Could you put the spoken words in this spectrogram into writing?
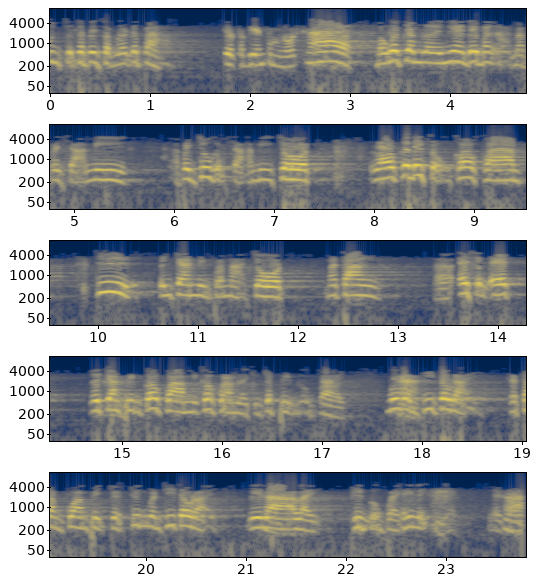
คุณจะจะเป็นสมรสหรือเปล่าจดทะเบียนสมรสค่ะอ่าบอกว่าจำเลยเนี่ยได้บังอาจมาเป็นสามีอ่าเป็นชู้กับสามีโจทย์ แล้วก็ได้ส่งข้อความ ที่เป็นการหมิ่นประมาทโจทย์มาทางเอสเอ็มเอสโดยการพิมพ์ข้อความมีข้อความอะไรคุณจะพิมพ์ลงไป เมื่อวันที่เท่าไหร่กระทำความผิดเกิดขึ้นวันที่เท่าไหร่ เวลาอะไรพิมพ์ลงไปให้ละเอียดนะคะค่ะ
